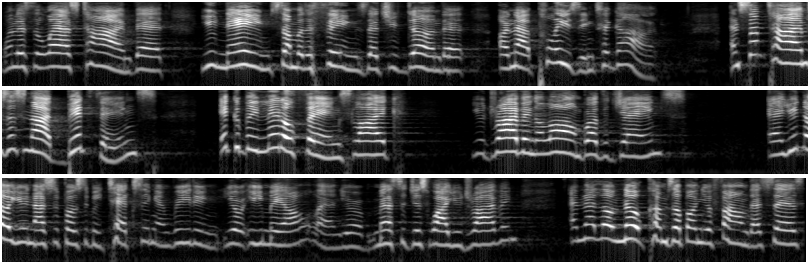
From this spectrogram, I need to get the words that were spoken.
When is the last time that you name some of the things that you've done that are not pleasing to God? And sometimes it's not big things, it could be little things like you're driving along, Brother James, and you know you're not supposed to be texting and reading your email and your messages while you're driving. And that little note comes up on your phone that says,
